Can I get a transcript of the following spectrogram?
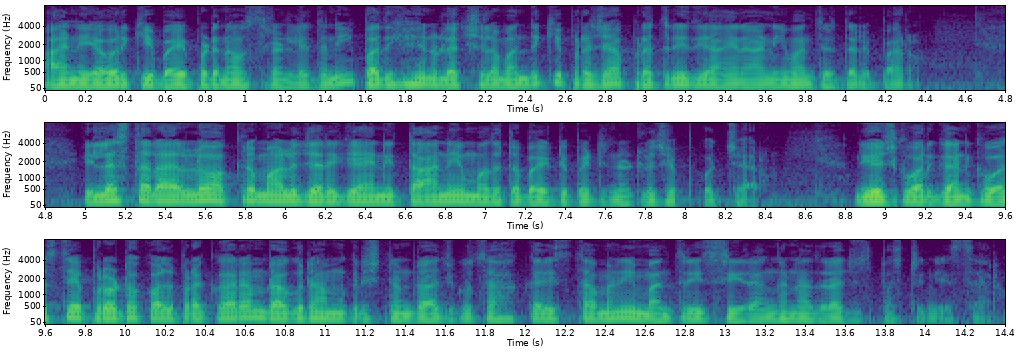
ఆయన ఎవరికీ భయపడనవసరం లేదని పదిహేను లక్షల మందికి ప్రజాప్రతినిధి ఆయన అని మంత్రి తెలిపారు. ఇళ్ళ స్థలాల్లో అక్రమాలు జరిగాయని తానే మొదట బయటపెట్టినట్లు చెప్పుకొచ్చారు. నియోజకవర్గానికి వస్తే ప్రోటోకాల్ ప్రకారం రఘురామకృష్ణంరాజుకు సహకరిస్తామని మంత్రి శ్రీ రంగనాథరాజు స్పష్టం చేశారు.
